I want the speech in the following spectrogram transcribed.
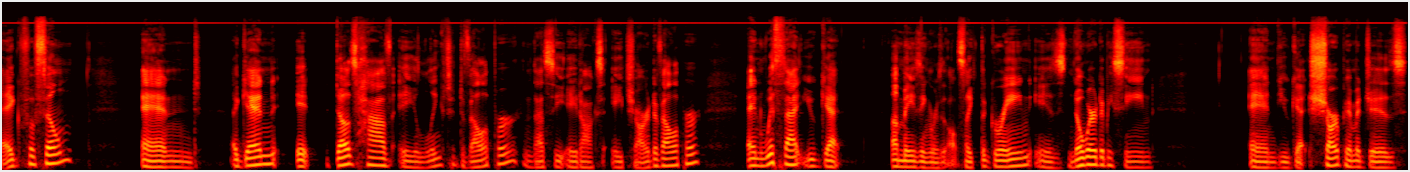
Agfa film. And again, it does have a linked developer, and that's the ADOX HR developer. And with that, you get amazing results. Like the grain is nowhere to be seen, and you get sharp images.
